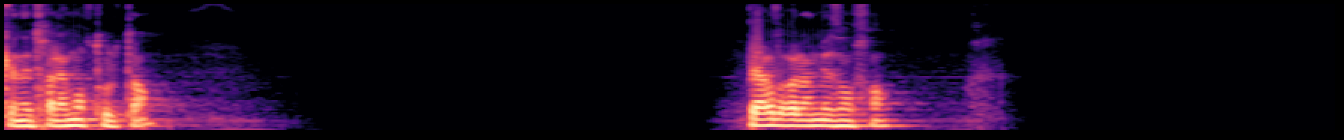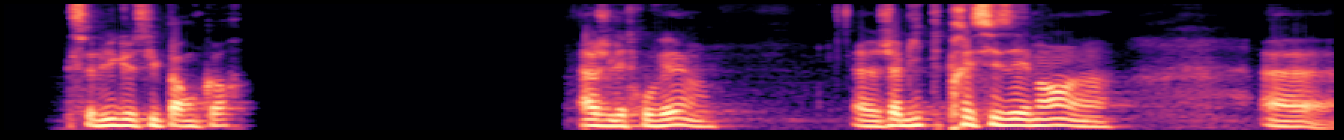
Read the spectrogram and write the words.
Connaître l'amour tout le temps. perdre l'un de mes enfants. Celui que je ne suis pas encore. Ah, je l'ai trouvé. Hein. Euh, J'habite précisément, euh, euh,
